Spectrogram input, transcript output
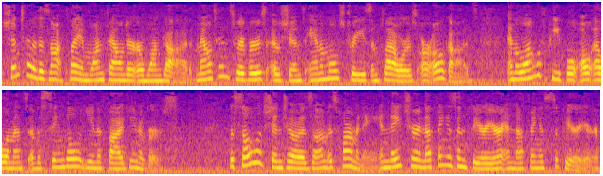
Shinto does not claim one founder or one god. Mountains, rivers, oceans, animals, trees, and flowers are all gods, and along with people, all elements of a single, unified universe. The soul of Shintoism is harmony. In nature, nothing is inferior and nothing is superior.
